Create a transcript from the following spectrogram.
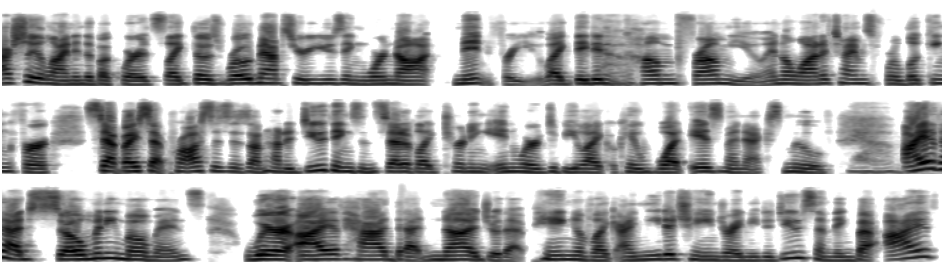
actually a line in the book where it's like those roadmaps you're using were not meant for you. Like they didn't come from you. And a lot of times we're looking for step by step processes on how to do things instead of like turning inward to be like, okay, what is my next move? Yeah. I have had so many moments where I have had that nudge or that ping of like, I need a change or I need to do something, but I've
